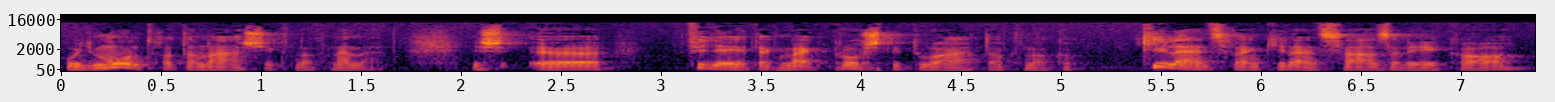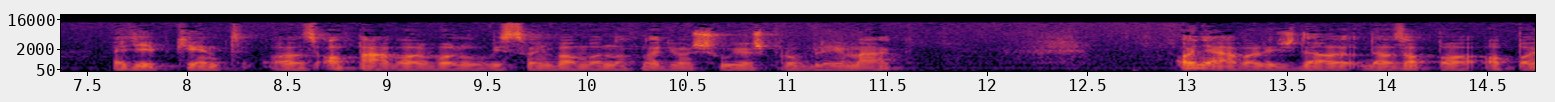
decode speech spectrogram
hogy mondhat a másiknak nemet. És ö, figyeljétek meg, prostituáltaknak a 99%-a egyébként az apával való viszonyban vannak nagyon súlyos problémák, anyával is, de, de az, apa, apa,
